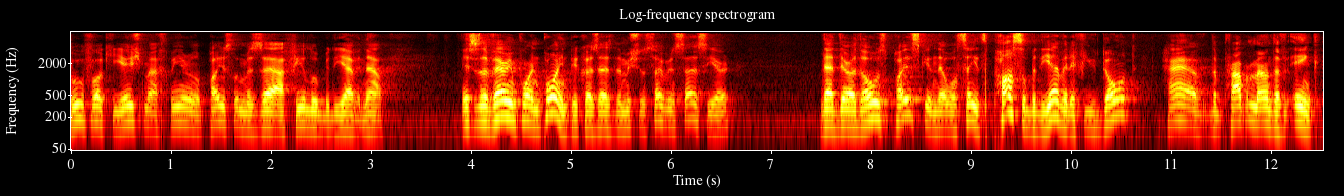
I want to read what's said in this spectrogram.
Now, this is a very important point because, as the Mishnah Sefer says here, that there are those paiskin that will say it's pasul b'diavad if you don't have the proper amount of ink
